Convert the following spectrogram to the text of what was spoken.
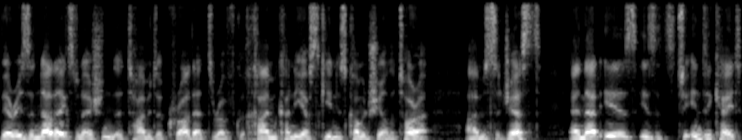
there is another explanation, the time at Akra, that Rav Chaim Kanievsky in his commentary on the Torah um, suggests, and that is, is it's to indicate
